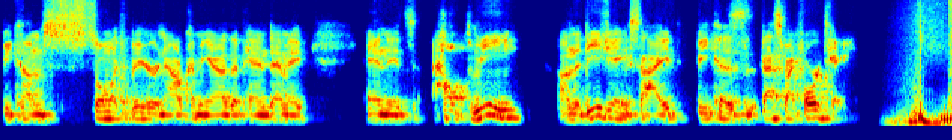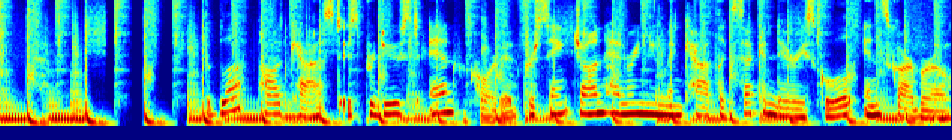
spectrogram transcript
become so much bigger now coming out of the pandemic and it's helped me on the djing side because that's my forte Bluff podcast is produced and recorded for St. John Henry Newman Catholic Secondary School in Scarborough.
